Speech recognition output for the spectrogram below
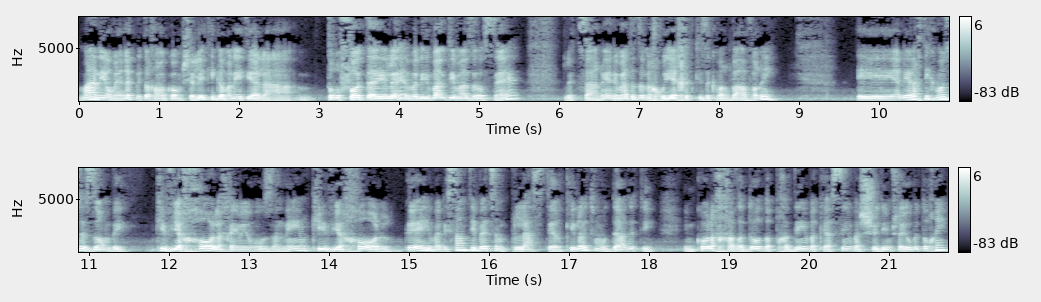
מה אני אומרת מתוך המקום שלי? כי גם אני הייתי על התרופות האלה, ואני הבנתי מה זה עושה. לצערי, אני אומרת את זה מחויכת, כי זה כבר בעברי. אה, אני הלכתי כמו איזה זומבי. כביכול החיים היו מאוזנים, כביכול, אוקיי? ואני שמתי בעצם פלסטר, כי לא התמודדתי עם כל החרדות והפחדים והכעסים והשדים שהיו בתוכי,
